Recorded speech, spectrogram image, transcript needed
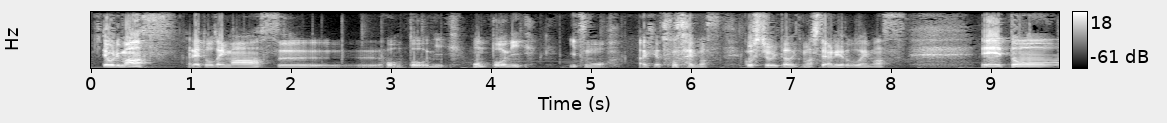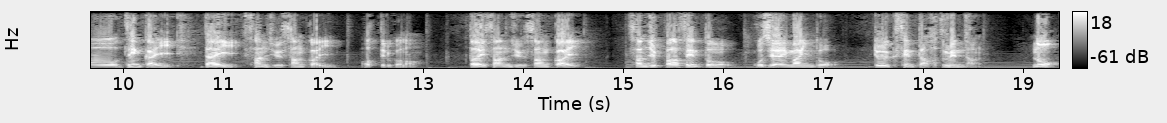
来ております。ありがとうございます。本当に、本当に、いつもありがとうございます。ご視聴いただきましてありがとうございます。えっ、ー、と、前回、第33回、合ってるかな？第33回、30%のご自愛マインド、療育センター発面談の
